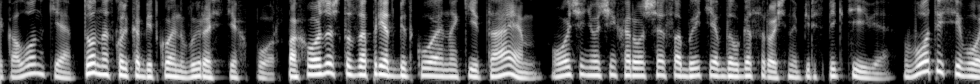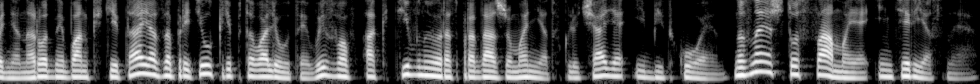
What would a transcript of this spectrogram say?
третьей колонке то, насколько биткоин вырос с тех пор. Похоже, что запрет биткоина Китаем очень-очень хорошее событие в долгосрочной перспективе. Вот и сегодня Народный банк Китая запретил криптовалюты, вызвав активную распродажу монет, включая и биткоин. Но знаешь, что самое интересное?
